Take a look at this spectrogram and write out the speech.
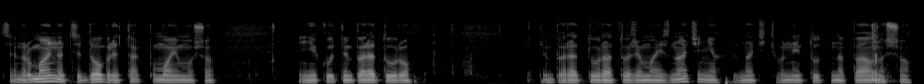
Це нормально, це добре. Так, по-моєму, що яку температуру. Температура теж має значення. Значить, вони тут, напевно, що.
